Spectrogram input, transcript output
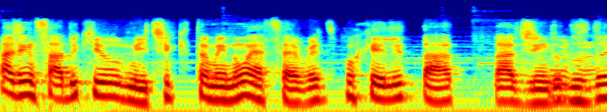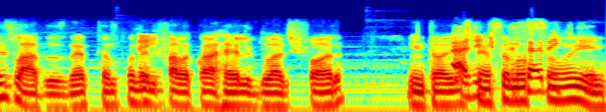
A gente sabe que o Mythic também não é Severed porque ele tá agindo uhum. dos dois lados, né? Tanto quando Sim. ele fala com a Helly do lado de fora. Então a gente, é, a gente tem essa noção que, aí.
